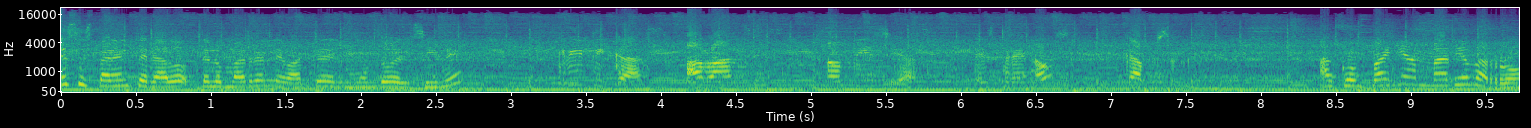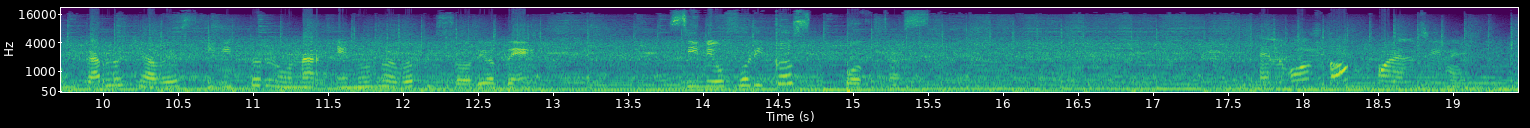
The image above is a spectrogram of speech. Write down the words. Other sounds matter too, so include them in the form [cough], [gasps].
¿Quieres estar enterado de lo más relevante del mundo del cine? Críticas, avances, noticias, estrenos, cápsulas. Acompaña a María Barrón, Carlos Chávez y Víctor Luna en un nuevo episodio de Cine Eufóricos Podcast. El gusto por el cine.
